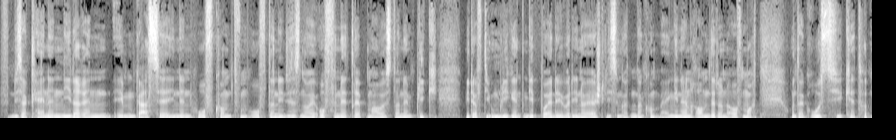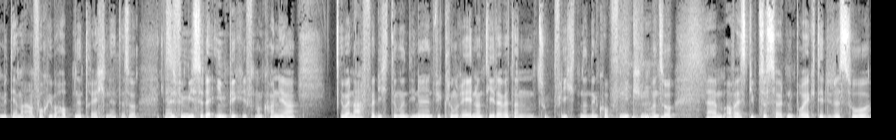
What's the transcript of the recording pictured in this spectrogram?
von dieser kleinen, niederen eben Gasse in den Hof kommt, vom Hof dann in dieses neue offene Treppenhaus, dann den Blick wieder auf die umliegenden Gebäude über die neue Erschließung hat und dann kommt man eigentlich in einen Raum, der dann aufmacht und eine Großzügigkeit hat, mit der man einfach überhaupt nicht rechnet. Also das ja. ist für mich so der Inbegriff. Man kann ja über Nachverdichtung und Innenentwicklung reden und jeder wird dann zupflichten und den Kopf nicken und so. Ähm, aber es gibt so selten Projekte, die das so,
